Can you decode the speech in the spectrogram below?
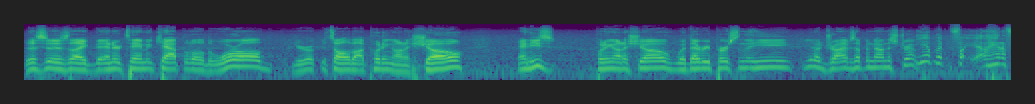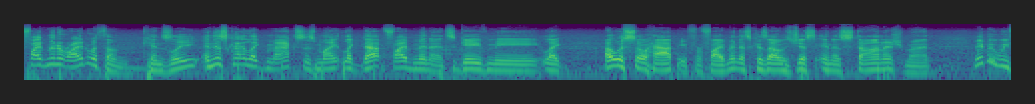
This is like the entertainment capital of the world. You're, it's all about putting on a show, and he's putting on a show with every person that he you know drives up and down the strip. Yeah, but fi- I had a five minute ride with him, Kinsley, and this guy like Max is my like that five minutes gave me like I was so happy for five minutes because I was just in astonishment. Maybe we,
